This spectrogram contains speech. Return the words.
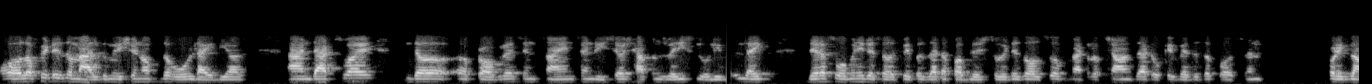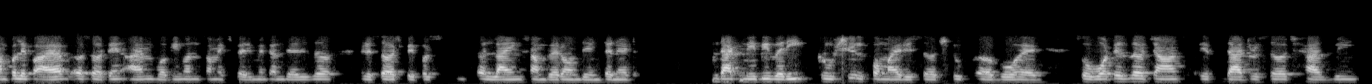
all of it is amalgamation of the old ideas, and that's why the uh, progress in science and research happens very slowly. Like there are so many research papers that are published, so it is also a matter of chance that okay whether the person for example, if I have a certain, I'm working on some experiment and there is a research paper uh, lying somewhere on the internet that may be very crucial for my research to uh, go ahead. So, what is the chance if that research has been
